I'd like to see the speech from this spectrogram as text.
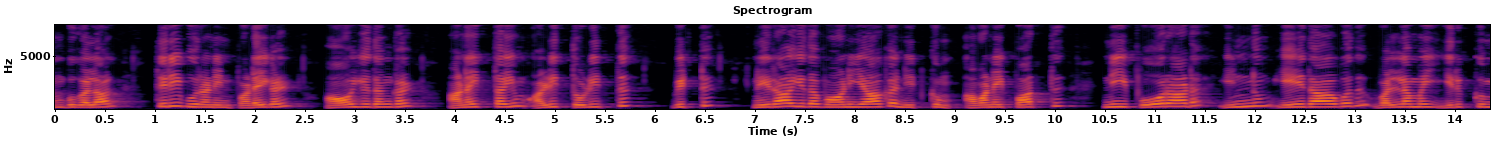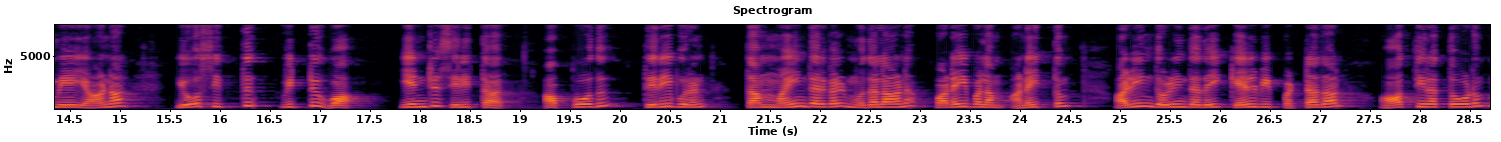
அம்புகளால் திரிபுரனின் படைகள் ஆயுதங்கள் அனைத்தையும் அழித்தொழித்து விட்டு நிராயுதபாணியாக நிற்கும் அவனை பார்த்து நீ போராட இன்னும் ஏதாவது வல்லமை இருக்குமேயானால் யோசித்து விட்டு வா என்று சிரித்தார். அப்போது திரிபுரன் தம் மைந்தர்கள் முதலான படைபலம் அனைத்தும் அழிந்தொழிந்ததைக் கேள்விப்பட்டதால் ஆத்திரத்தோடும்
